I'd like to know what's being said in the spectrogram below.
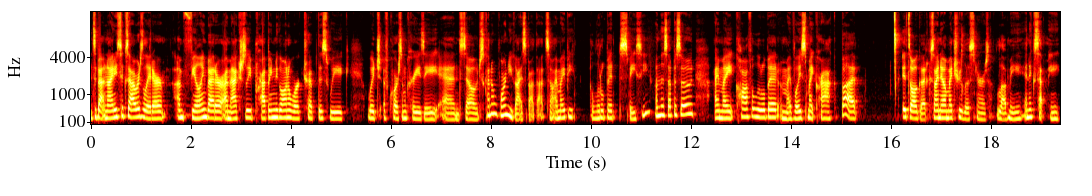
it's about 96 hours later. I'm feeling better. I'm actually prepping to go on a work trip this week, which of course I'm crazy. And so just kind of warn you guys about that. So I might be a little bit spacey on this episode. I might cough a little bit and my voice might crack, but it's all good because I know my true listeners love me and accept me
